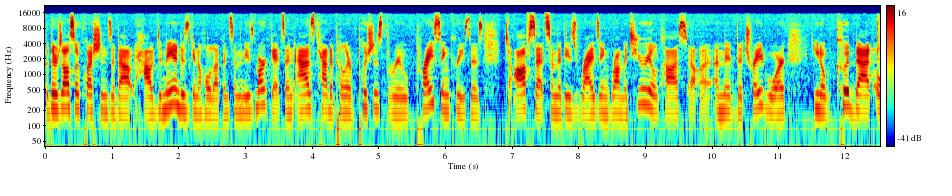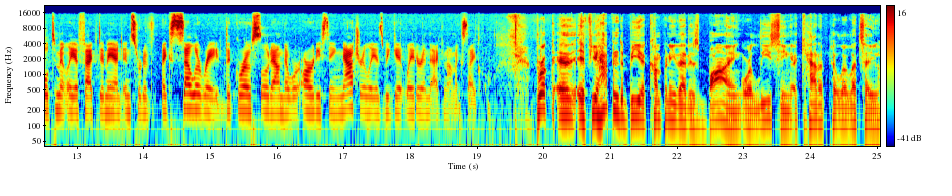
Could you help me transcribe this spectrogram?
but there's also questions about how demand is going to hold up in some of these markets. And as Caterpillar pushes through price increases to offset some of these rising raw material costs uh, amid the trade war, you know, could that ultimately affect demand and sort of accelerate the growth slowdown that we're already seeing naturally as we get later in the economic cycle? Brooke, uh, if you happen to be a company that is buying or leasing a Caterpillar, let's say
